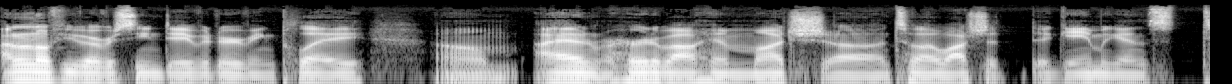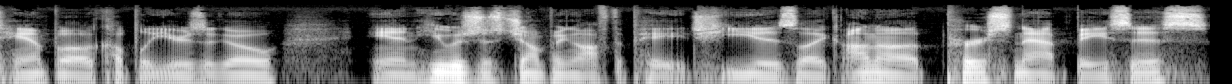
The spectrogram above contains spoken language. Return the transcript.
I don't know if you've ever seen David Irving play. Um, I hadn't heard about him much uh, until I watched a, a game against Tampa a couple years ago, and he was just jumping off the page. He is like on a per snap basis,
